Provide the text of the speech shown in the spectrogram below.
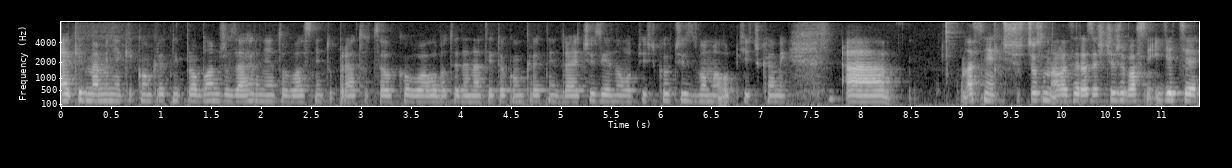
aj keď máme nejaký konkrétny problém, že zahrňa to vlastne tú prácu celkovú, alebo teda na tieto konkrétne draje, či s jednou loptičkou, či s dvoma loptičkami. A vlastne, čo, čo som ale teraz ešte, že vlastne idete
